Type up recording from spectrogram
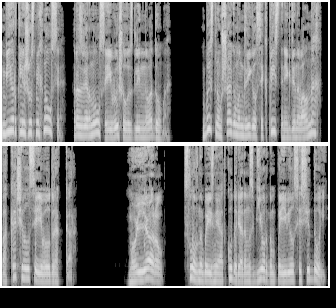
Бьорк лишь усмехнулся, развернулся и вышел из длинного дома. Быстрым шагом он двигался к пристани, где на волнах покачивался его драккар. «Мой ярл!» Словно бы из ниоткуда рядом с Бьоргом появился седой,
